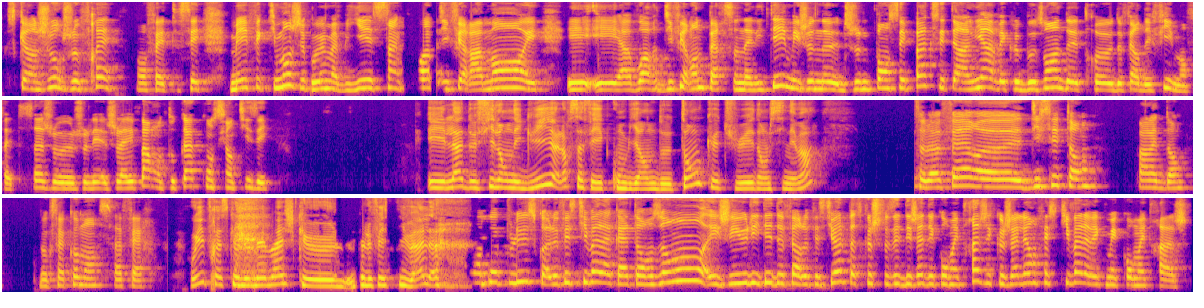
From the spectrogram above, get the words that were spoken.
ce qu'un jour je ferai en fait. C'est mais effectivement, j'ai pu m'habiller cinq fois différemment et, et, et, avoir différentes personnalités, mais je ne je ne pensais pas que c'était un lien avec le besoin d'être de faire des films en fait. Ça, je je, l'avais pas en tout cas conscientisé. Et là, de fil en aiguille, alors ça fait combien de temps que tu es dans le cinéma? Ça doit faire 17 euh, ans par là-dedans. Donc ça commence à faire. Oui, presque le même âge que, le festival. Un peu plus, quoi. Le festival a 14 ans et j'ai eu l'idée de faire le festival parce que je faisais déjà des courts-métrages et que j'allais en festival avec mes courts-métrages.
